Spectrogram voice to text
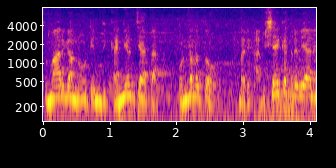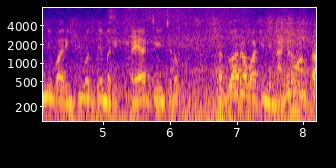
సుమారుగా నూట ఎనిమిది కన్యల చేత కుండలతో మరి అభిషేక ద్రవ్యాలని వారి ఇంటి వద్దే మరి తయారు చేయించడం తద్వారా వాటిని నగరం అంతా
